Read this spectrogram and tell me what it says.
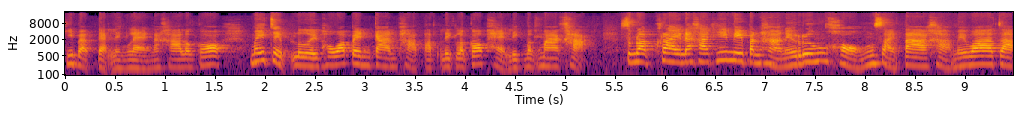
ที่แบบแดดแรงๆนะคะ แล้วก็ไม่เจ็บเลย เพราะว่าเป็นการผ่าตัดเล็กแล้วก็แผลเล็กมากๆค่ะ สำหรับใครนะคะที่มีปัญหาในเรื่องของสายตาค่ะ ไม่ว่าจะ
